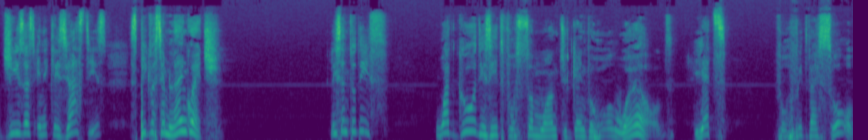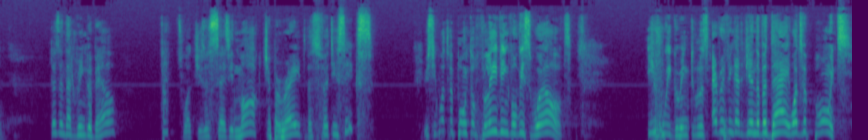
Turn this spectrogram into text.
Jesus in Ecclesiastes speak the same language. Listen to this. What good is it for someone to gain the whole world, yet forfeit their soul? Doesn't that ring a bell? That's what Jesus says in Mark chapter 8, verse 36. You see, what's the point of living for this world? If we're going to lose everything at the end of the day, what's the point?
